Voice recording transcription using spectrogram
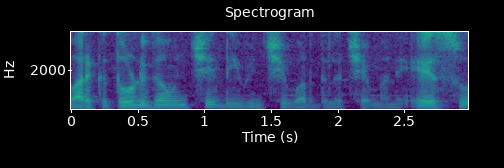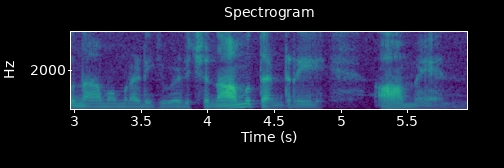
వారికి తోడుగా ఉంచి దీవించి వరదలు చేయమని యేసు నామం అడిగి వేడుచు నాము తండ్రి. ఆమెన్.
